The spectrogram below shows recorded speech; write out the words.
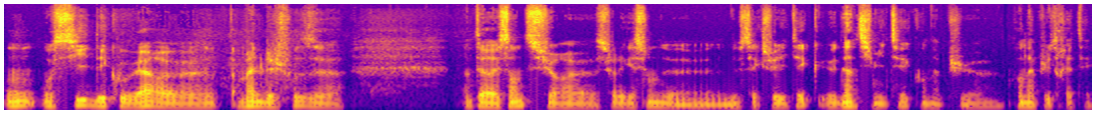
ont aussi découvert pas mal de choses intéressantes sur, sur les questions de, de sexualité, d'intimité qu'on a, pu, qu'on a pu traiter.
